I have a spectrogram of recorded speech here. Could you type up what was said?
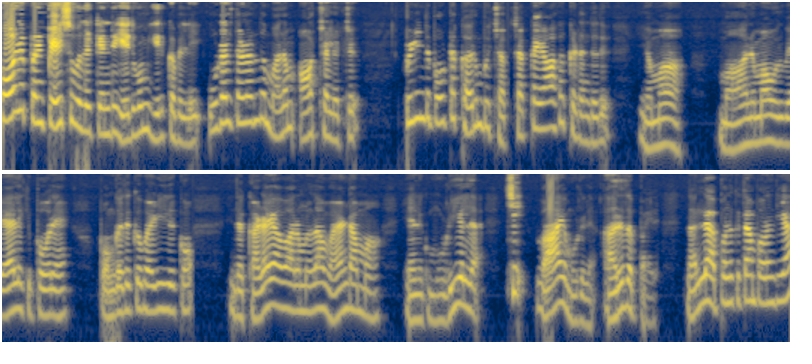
கோலப்பன் பேசுவதற்கென்று எதுவும் இருக்கவில்லை. உடல் தளர்ந்த மனம் ஆற்றலற்று பிழிந்து போட்ட கரும்பு சக் சக்கையாக கிடந்தது. ஏம்மா மானமா ஒரு வேலைக்கு போகிறேன் பொங்கதுக்கு வழி இருக்கும். இந்த கடை வியாபாரமெல்லாம் வேண்டாம்மா. எனக்கு முடியலை. சி வாய முடியல அறுத பயிர். நல்ல அப்பனுக்கு தான் பிறந்தியா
